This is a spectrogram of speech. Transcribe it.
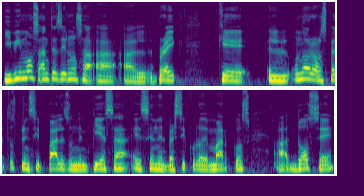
Y vimos antes de irnos a- a- al break que el- uno de los respetos principales donde empieza es en el versículo de Marcos ah, 12,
